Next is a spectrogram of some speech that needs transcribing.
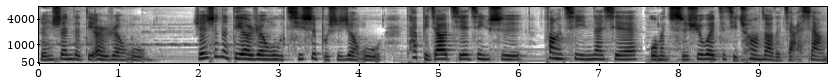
人生的第二任务。人生的第二任务其实不是任务，它比较接近是放弃那些我们持续为自己创造的假象，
